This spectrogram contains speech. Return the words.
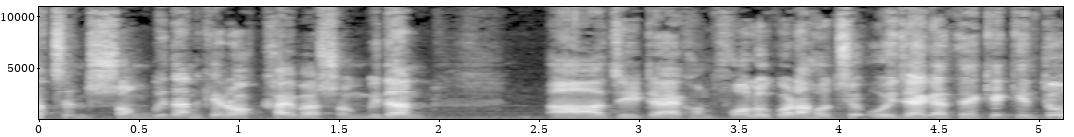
আছেন সংবিধানকে রক্ষায় বা সংবিধান যেটা এখন ফলো করা হচ্ছে ওই জায়গা থেকে, কিন্তু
